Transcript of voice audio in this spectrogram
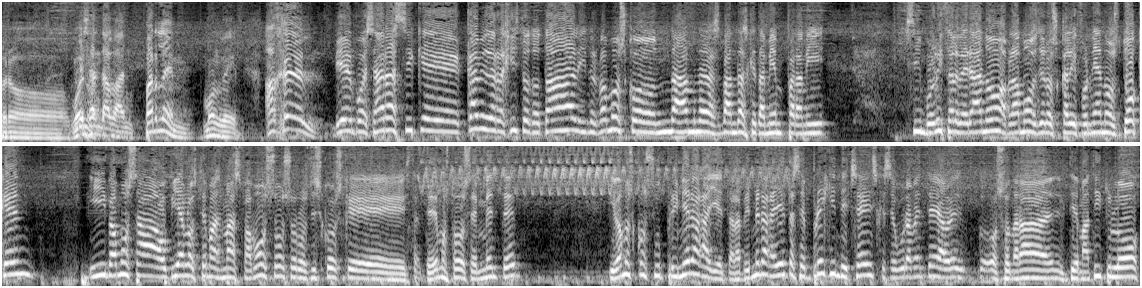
però... Bueno, Més endavant. Parlem. Molt bé. Ángel. Bien, pues ahora sí que cambio de registro total y nos vamos con una, una de las bandas que también para mí simboliza el verano. Hablamos de los californianos Dokken y vamos a obviar los temas más famosos o los discos que tenemos todos en mente. Y vamos con su primera galleta. La primera galleta es el Breaking the Chains, que seguramente os sonará el tema título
